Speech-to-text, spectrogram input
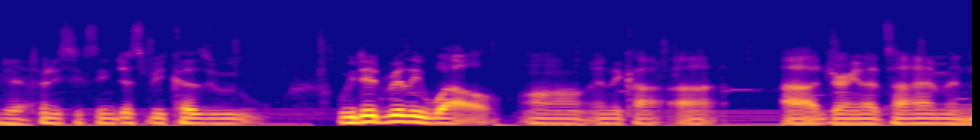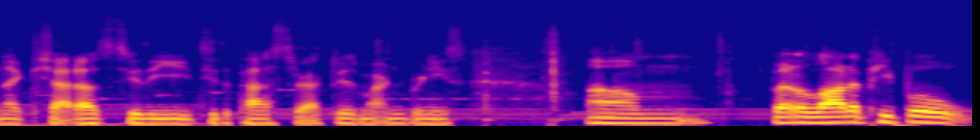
Yeah. 2016 just because we we did really well uh, in the uh, uh, during that time and like shout outs to the to the past directors Martin Bernice. Um but a lot of people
